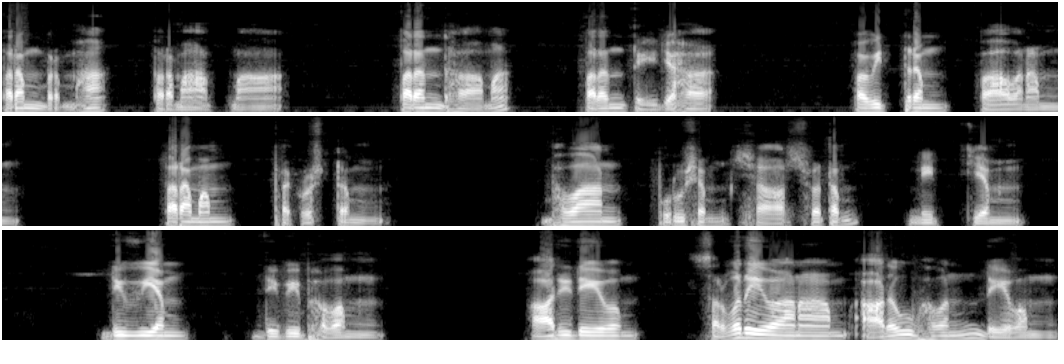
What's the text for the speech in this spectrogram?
परम् ब्रह्म परमात्मा परम् धाम परम् तेजः पवित्रम् पावनम् परमम् प्रकृष्टम्। भवान् पुरुषम् शाश्वतम् नित्यम् दिव्यम् दिविभवम्। आदिदेवम् सर्वदेवानाम् आदौ भवन् देवम्।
